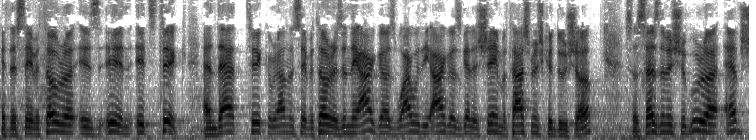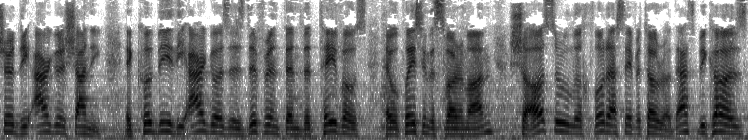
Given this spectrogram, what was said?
if the Sefer Torah is in its tick, and that tick around the Sefer Torah is in the Argos, why would the Argos get a shame of Tashmish Kedusha? So says the Mishabura, Efsher the Argos Shani. It could be the Argos is different than the Tevos that we're placing the Svarim on. Sha'asru Sefer Torah. That's because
